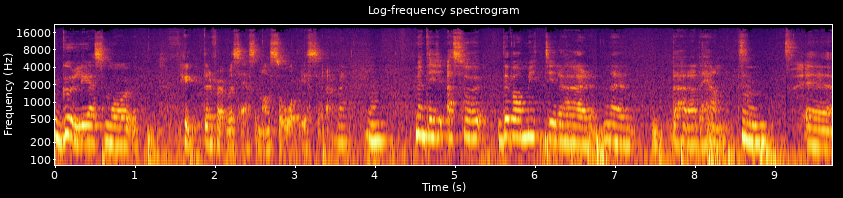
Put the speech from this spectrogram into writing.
gulliga små hytter får jag väl säga som man sov i. Sådär. Men, Mm. men det, alltså, det var mitt i det här när det här hade hänt Mm. eh,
